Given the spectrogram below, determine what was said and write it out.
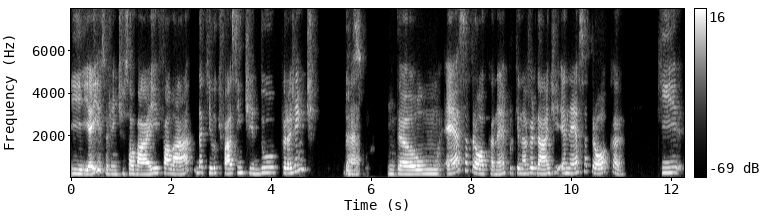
E, e, é isso, a gente só vai falar daquilo que faz sentido para a gente. Né? Então, é essa troca, né? Porque, na verdade, é nessa troca que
